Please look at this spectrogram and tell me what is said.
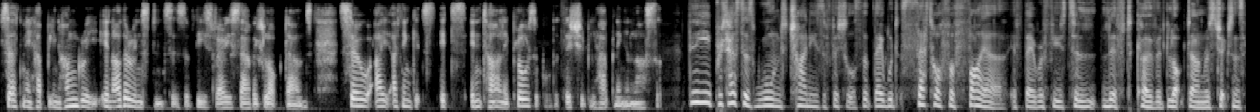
certainly have been hungry in other instances of these very savage lockdowns. So I, I think it's it's entirely plausible that this should be happening in Lhasa. The protesters warned Chinese officials that they would set off a fire if they refused to lift COVID lockdown restrictions.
